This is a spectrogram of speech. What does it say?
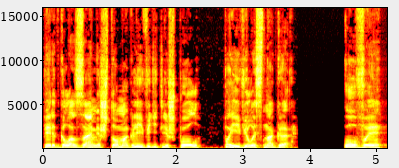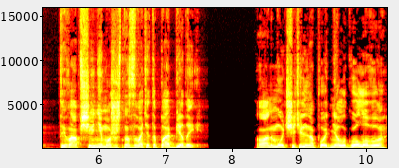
Перед глазами, что могли видеть лишь пол, появилась нога. «Увы, ты вообще не можешь назвать это победой!» Он мучительно поднял голову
